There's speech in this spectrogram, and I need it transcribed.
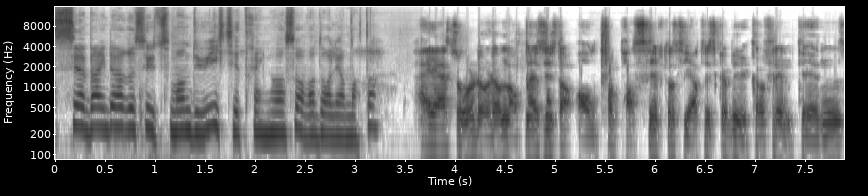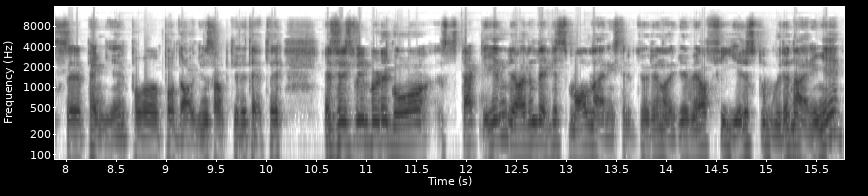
Søberg, det høres ut som om du ikke trenger å sove dårlig om natta? Jeg sover dårlig om natten. Jeg syns det er altfor passivt å si at vi skal bruke fremtidens eh, penger på, på dagens aktiviteter. Jeg syns vi burde gå sterkt inn. Vi har en veldig smal næringsstruktur i Norge. Vi har fire store næringer.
